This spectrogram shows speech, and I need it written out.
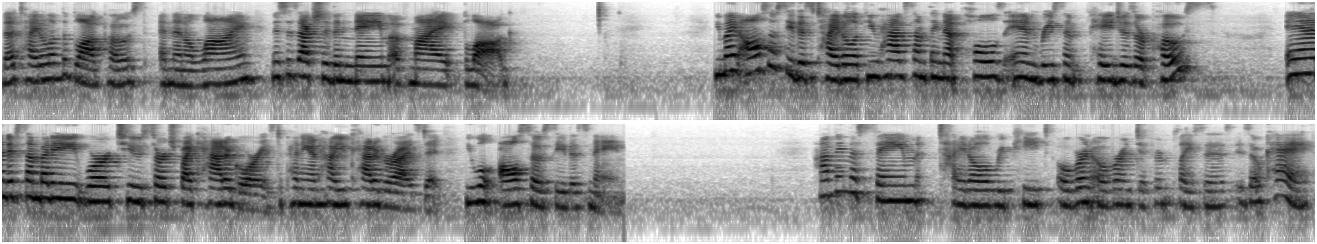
the title of the blog post, and then a line. This is actually the name of my blog. You might also see this title if you have something that pulls in recent pages or posts, and if somebody were to search by categories, depending on how you categorized it, you will also see this name. Having the same title repeat over and over in different places is okay,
